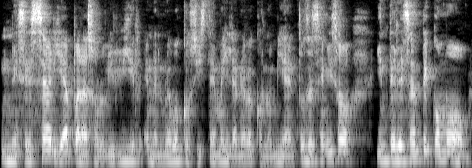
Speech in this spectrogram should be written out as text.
necesaria para sobrevivir en el nuevo ecosistema y la nueva economía. Entonces se me hizo interesante cómo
